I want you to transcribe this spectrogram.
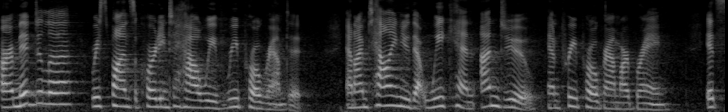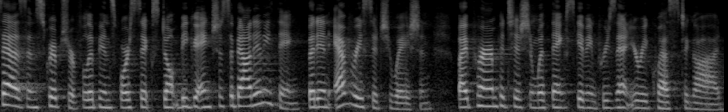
Our amygdala responds according to how we've reprogrammed it. And I'm telling you that we can undo and pre program our brain. It says in Scripture, Philippians 4 6, don't be anxious about anything, but in every situation, by prayer and petition with thanksgiving, present your requests to God.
